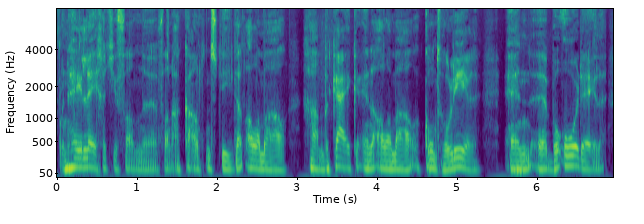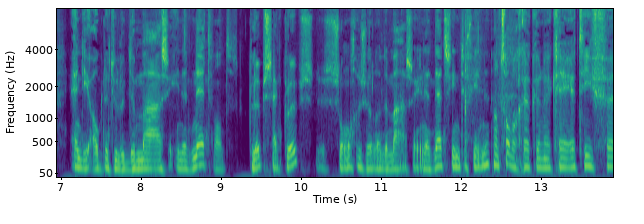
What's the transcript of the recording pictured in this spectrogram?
een heel legertje van, uh, van accountants die dat allemaal gaan bekijken... en allemaal controleren en uh, beoordelen. En die ook natuurlijk de mazen in het net, want clubs zijn clubs... dus sommigen zullen de mazen in het net zien te vinden. Want sommigen kunnen creatief uh,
